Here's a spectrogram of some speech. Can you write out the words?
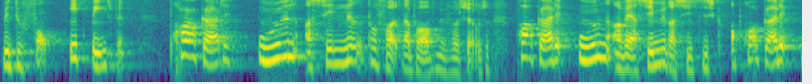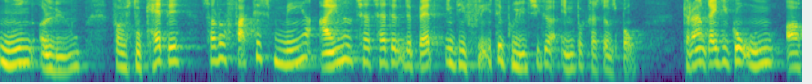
men du får et benspænd. Prøv at gøre det uden at se ned på folk, der er på offentlig forsørgelse. Prøv at gøre det uden at være semi-racistisk, og prøv at gøre det uden at lyve. For hvis du kan det, så er du faktisk mere egnet til at tage den debat, end de fleste politikere inde på Christiansborg. Kan du have en rigtig god uge, og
